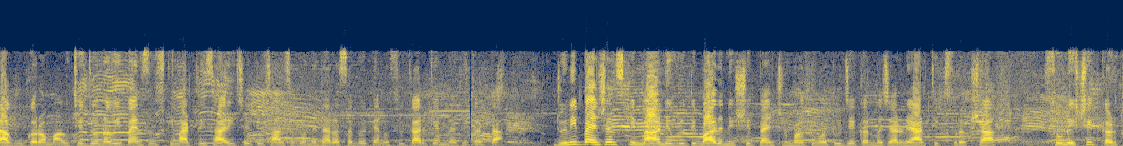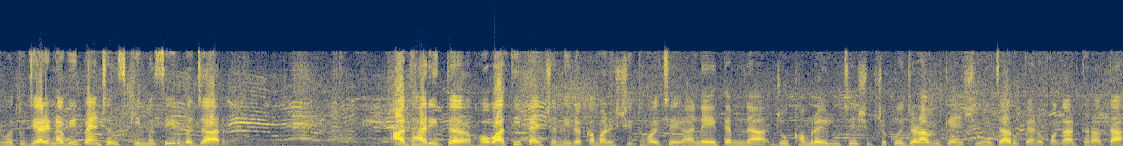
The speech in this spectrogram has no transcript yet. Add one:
લાગુ કરવામાં આવી છે. જો નવી પેન્શન સ્કીમ આટલી સારી છે તો સાંસદો અને ધારાસભ્યો તેનો સ્વીકાર કેમ નથી કરતા? જૂની પેન્શન સ્કીમમાં નિવૃત્તિ બાદ નિશ્ચિત પેન્શન મળતું હતું જે કર્મચારીઓની આર્થિક સુરક્ષા સુનિશ્ચિત કરતું હતું. જ્યારે નવી પેન્શન સ્કીમ શેર બજાર આધારિત હોવાથી પેન્શનની રકમ અનિશ્ચિત હોય છે અને તેમના જોખમ રહેલું છે. શિક્ષકોએ જણાવ્યું કે એંશી હજાર રૂપિયાનો પગાર ધરાવતા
